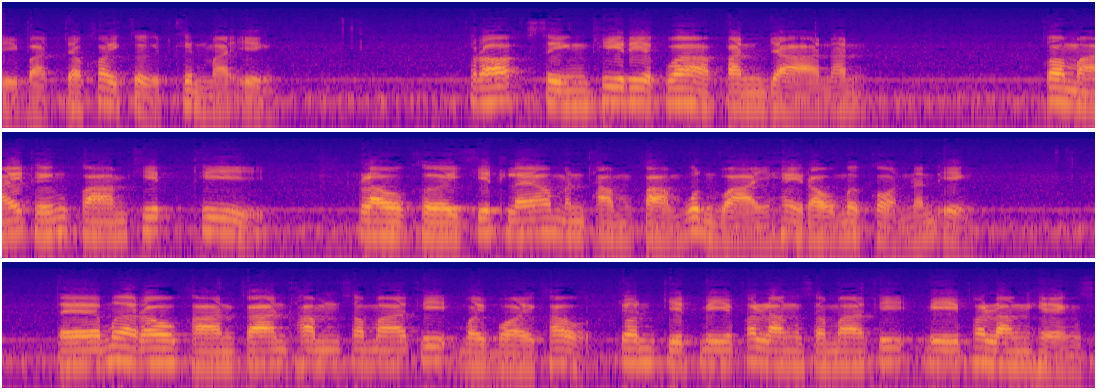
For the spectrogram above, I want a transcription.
ฏิบัติจะค่อยเกิดขึ้นมาเอง เพราะสิ่งที่เรียกว่าปัญญานั้น ก็หมายถึงความคิดที่เราเคยคิดแล้วมันทำความวุ่นวายให้เราเมื่อก่อนนั่นเอง แต่เมื่อเราผ่านการทำสมาธิบ่อยๆเข้า จนจิตมีพลังสมาธิมีพลังแห่งส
